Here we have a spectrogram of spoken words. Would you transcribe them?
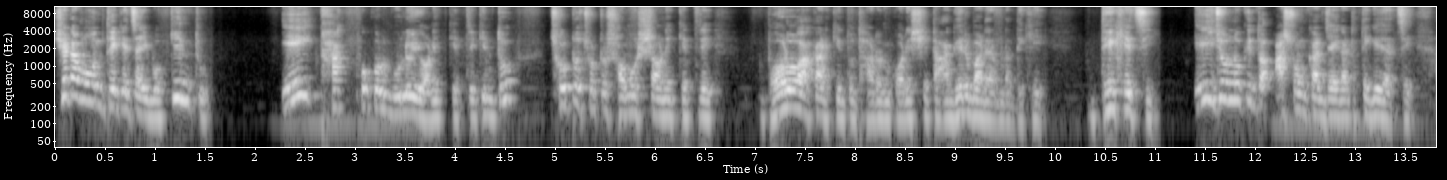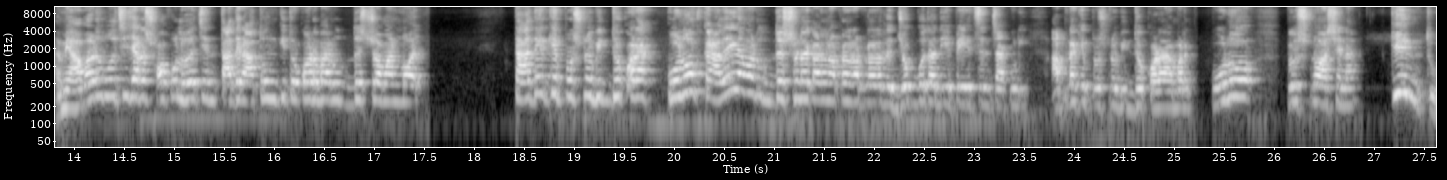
সেটা মন থেকে চাইব। কিন্তু এই ফাঁক ফোকরগুলোই অনেক ক্ষেত্রে কিন্তু ছোট ছোট সমস্যা অনেক ক্ষেত্রে বড় আকার কিন্তু ধারণ করে, সেটা আগের বারে আমরা দেখে দেখেছি। এই জন্য কিন্তু আশঙ্কার জায়গাটা থেকে যাচ্ছে। আমি আবারও বলছি, যারা সফল হয়েছেন, তাদের আতঙ্কিত করবার উদ্দেশ্য আমার নয়। তাদেরকে প্রশ্নবিদ্ধ করা কোনো কালেই আমার উদ্দেশ্য নয়, কারণ আপনারা আপনাদের যোগ্যতা দিয়ে পেয়েছেন চাকুরি। আপনাকে প্রশ্নবিদ্ধ করা আমার কোনো প্রশ্ন আসে না। কিন্তু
